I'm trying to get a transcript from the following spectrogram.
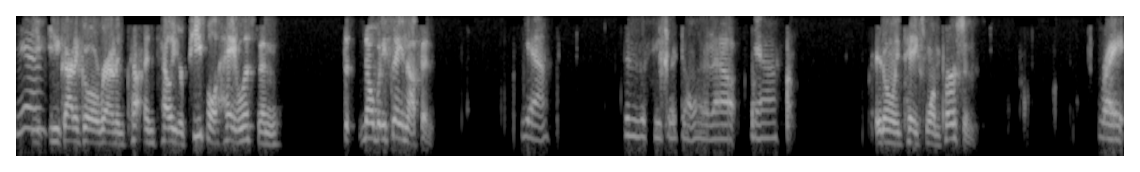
yeah. you, you got to go around and, tell and tell your people, hey, listen, th- nobody say nothing. Yeah. This is a secret. Don't let it out. Yeah. It only takes one person. Right.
